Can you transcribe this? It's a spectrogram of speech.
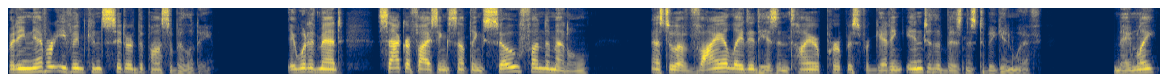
But he never even considered the possibility. It would have meant sacrificing something so fundamental as to have violated his entire purpose for getting into the business to begin with namely,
